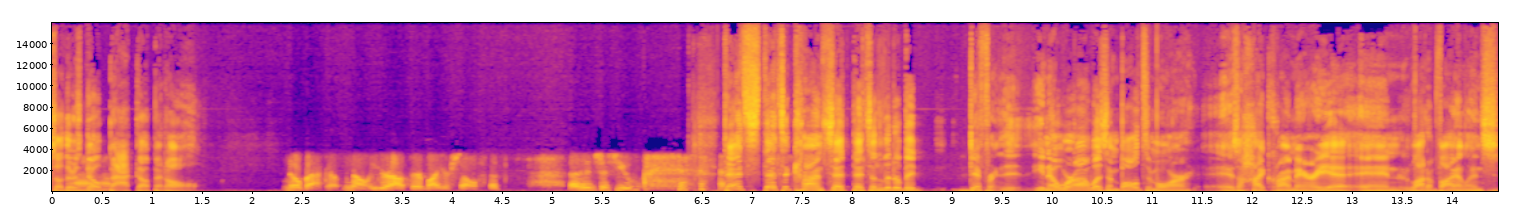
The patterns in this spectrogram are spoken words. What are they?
So there's no um, backup at all. No backup. No, you're out there by yourself. That's that is just you. that's that's a concept that's a little bit different. You know, where I was in Baltimore is a high crime area and a lot of violence.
